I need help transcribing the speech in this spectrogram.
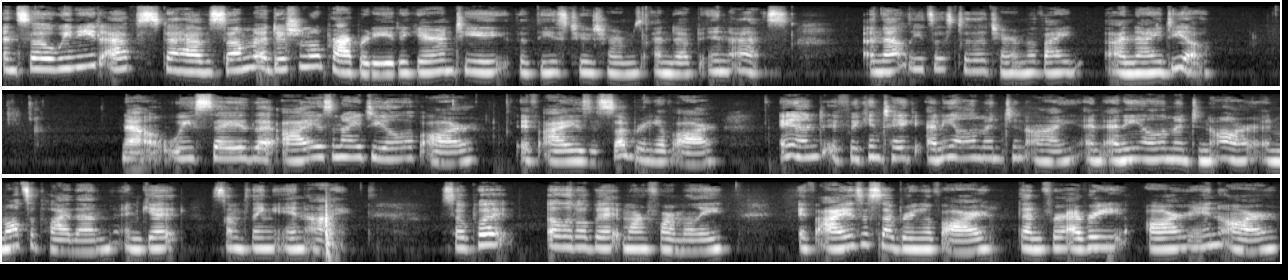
And so we need f's to have some additional property to guarantee that these two terms end up in s, and that leads us to the term of an ideal. Now, we say that I is an ideal of R if I is a subring of R, and if we can take any element in I and any element in R and multiply them and get something in I. So put a little bit more formally, if I is a subring of R, then for every R in R,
